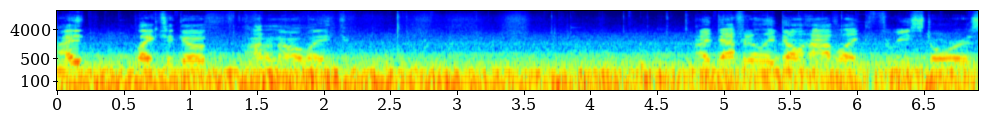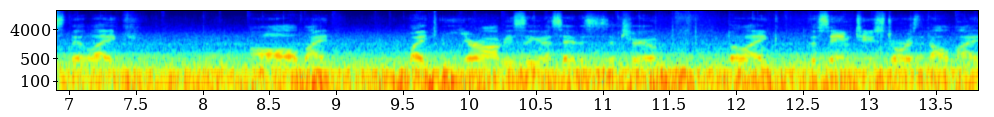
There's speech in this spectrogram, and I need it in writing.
I like to go. Th- I don't know, like. I definitely don't have like three stores that like all my like you're obviously gonna say this isn't true, but like the same two stores that all my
